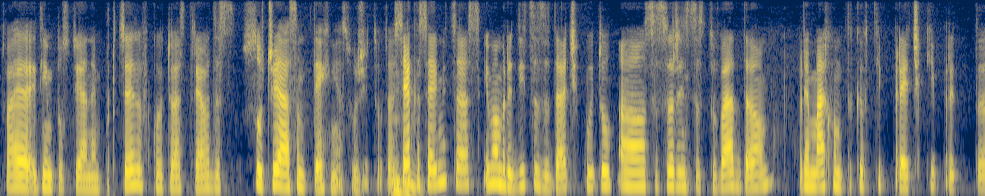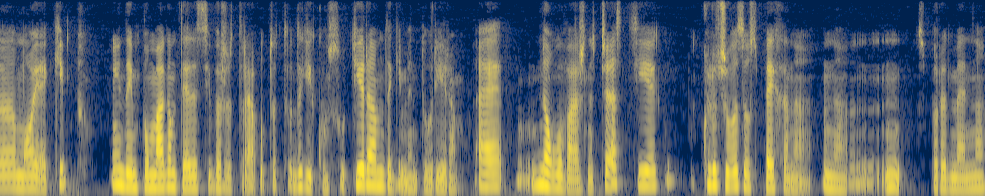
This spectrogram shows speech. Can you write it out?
Това е един постоянен процес, в който аз трябва да... В случая аз съм техния служител. Тоест, всяка седмица аз имам редица задачи, които а, са свързани с това да премахвам такъв тип пречки пред а, моя екип и да им помагам те да си вържат работата, да ги консултирам, да ги менторирам. Е много важна част и е ключова за успеха на, на според мен, на,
